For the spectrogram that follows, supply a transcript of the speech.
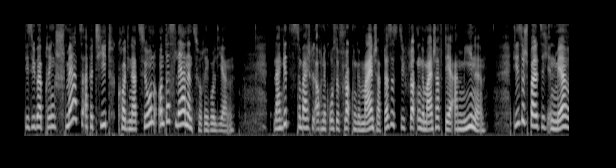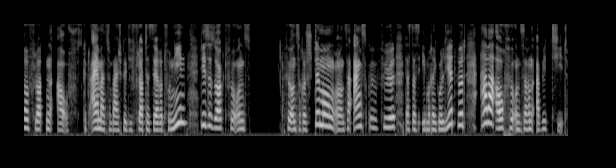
die sie überbringen, Schmerz, Appetit, Koordination und das Lernen zu regulieren. Dann gibt es zum Beispiel auch eine große Flottengemeinschaft. Das ist die Flottengemeinschaft der Amine. Diese spaltet sich in mehrere Flotten auf. Es gibt einmal zum Beispiel die Flotte Serotonin. Diese sorgt für uns für unsere Stimmung und unser Angstgefühl, dass das eben reguliert wird, aber auch für unseren Appetit.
